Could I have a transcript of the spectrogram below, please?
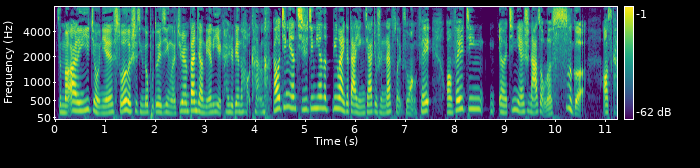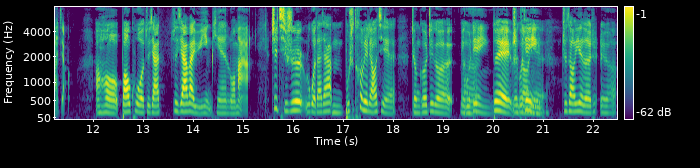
怎么二零一九年所有的事情都不对劲了？居然颁奖典礼也开始变得好看了。”然后今年其实今天的另外一个大赢家就是 Netflix 网飞，网飞今呃今年是拿走了四个奥斯卡奖，然后包括最佳最佳外语影片《罗马》。这其实如果大家嗯不是特别了解整个这个美国呃电影对美国电影业制造业的这个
